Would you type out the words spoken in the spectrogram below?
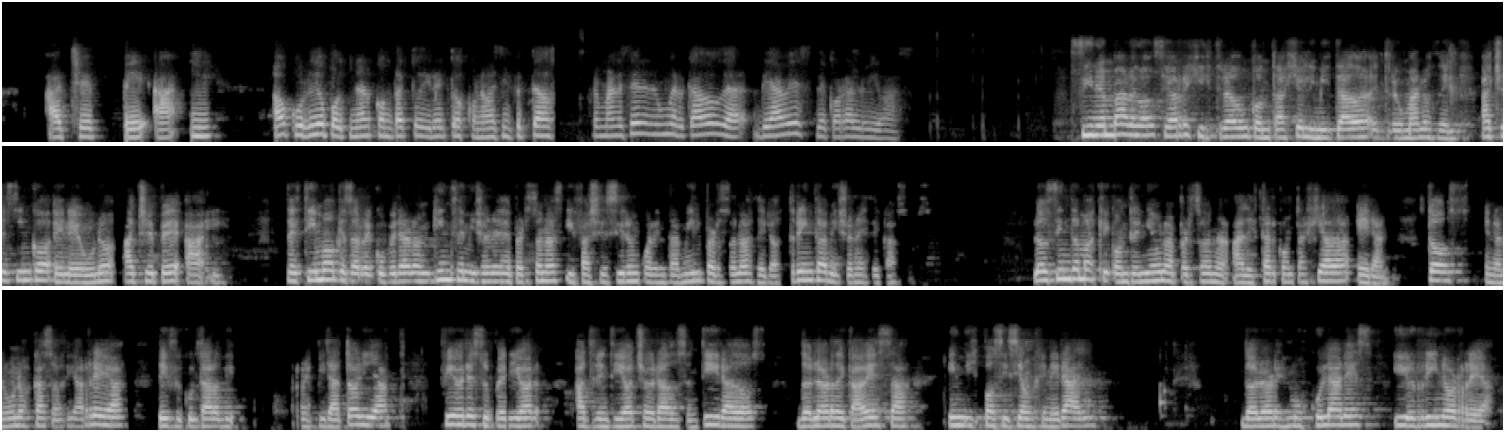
HPAI ha ocurrido por tener contacto directos con aves infectadas, permanecer en un mercado de, aves de corral vivas. Sin embargo, se ha registrado un contagio limitado entre humanos del H5N1 HPAI. Se estimó que se recuperaron 15 millones de personas y fallecieron 40.000 personas de los 30 millones de casos. Los síntomas que contenía una persona al estar contagiada eran tos, en algunos casos diarrea, dificultad respiratoria, fiebre superior a 38 grados centígrados, dolor de cabeza, indisposición general, dolores musculares y rinorrea.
